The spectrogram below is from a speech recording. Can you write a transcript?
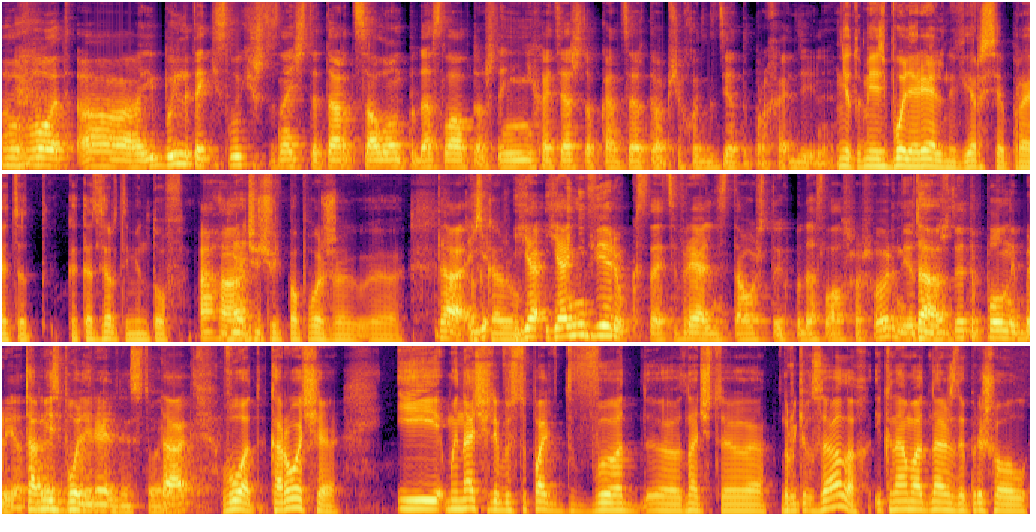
Вот. а, И были такие слухи, что, значит, это арт-салон подослал, потому что они не хотят, чтобы концерты вообще хоть где-то проходили. Нет, у меня есть более реальная версия про этот концерты ментов. Ага. Я чуть-чуть попозже э, Да, я, расскажу. я, я не верю, кстати, в реальность того, что их подослал Шашорин. Я Да. думаю, что это полный бред. Там есть более реальная история. Так. Вот, короче, и мы начали выступать в, э, значит, э, других залах, и к нам однажды пришел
